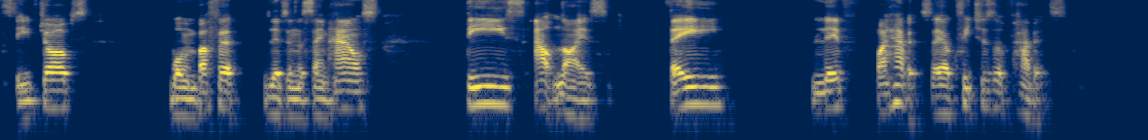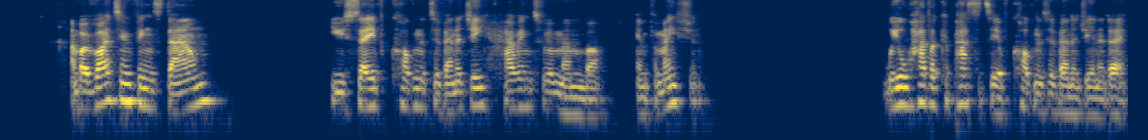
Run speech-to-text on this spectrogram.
Steve Jobs, Warren Buffett lives in the same house. These outliers, they live by habits. They are creatures of habits. And by writing things down, you save cognitive energy having to remember information. We all have a capacity of cognitive energy in a day.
